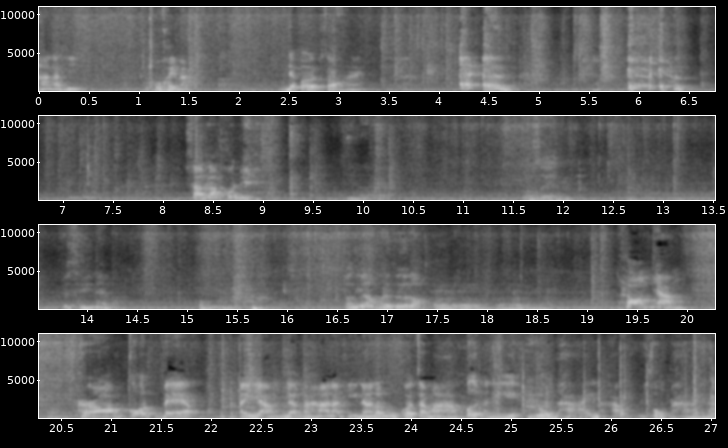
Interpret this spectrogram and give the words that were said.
ห้านาที โอเคไหมเดี๋ยวเปิดซองให้ สำหรับคนที่รู้เซนไปซื้อที่ไหนมาตรงที่เราเคยซื้อเหรอ เออเออเออ พร้อมยัง พร้อมกดแบบไออย่างอย่างละห้านาทีนะ แล้วหนูก็จะมาเปิดอันนี้ลงท้ายนะคะ ส่งท้ายนะ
